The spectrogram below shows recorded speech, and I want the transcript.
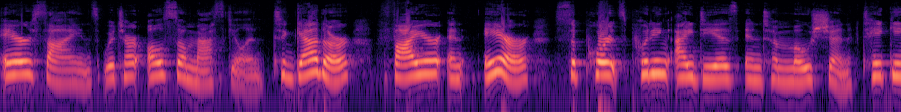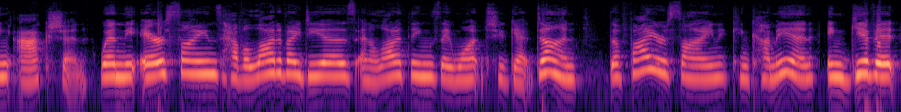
air signs, which are also masculine. Together, fire and air supports putting ideas into motion, taking action. When the air signs have a lot of ideas and a lot of things they want to get done, the fire sign can come in and give it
